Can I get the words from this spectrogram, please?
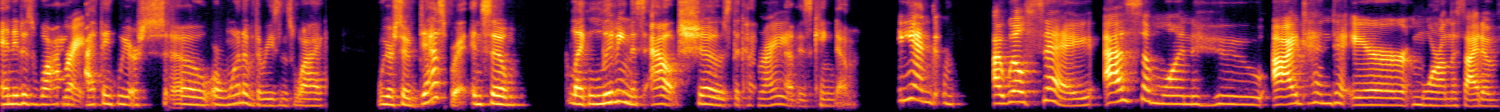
and it is why Right. I think we are so or one of the reasons why we are so desperate and so like living this out shows the kind Right. of his kingdom And I will say, as someone who I tend to err more on the side of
